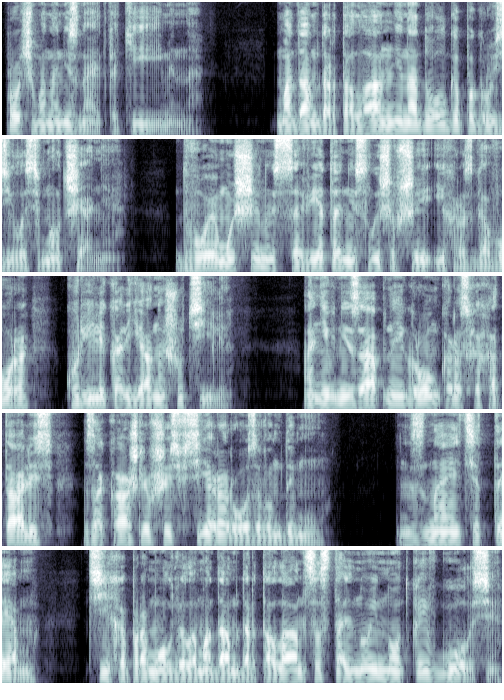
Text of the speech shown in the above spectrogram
Впрочем, она не знает, какие именно. Мадам Д'Арталан ненадолго погрузилась в молчание. Двое мужчин из Совета, не слышавшие их разговора, курили кальян и шутили. Они внезапно и громко расхохотались, закашлявшись в серо-розовом дыму. «Знаете, Тем», — тихо промолвила мадам Д'Арталан с остальной ноткой в голосе,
